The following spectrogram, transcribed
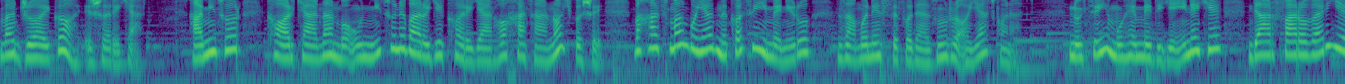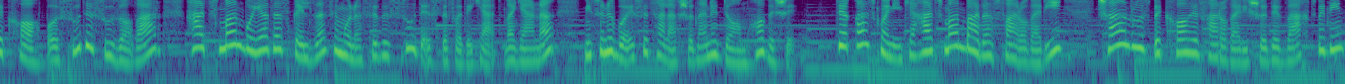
و جایگاه اشاره کرد. همینطور کار کردن با اون می‌تونه برای کارگرها خطرناک باشه و حتما باید نکات ایمنی رو زمان استفاده از اون رعایت کنند. نکته مهم دیگه اینه که در فراوری کاه با سود سوزاور حتما باید از غلظت مناسب سود استفاده کرد وگرنه می‌تونه باعث تلف شدن دامها بشه. دقت کنین که حتما بعد از فراوری چند روز به کاه فراوری شده وقت بدین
